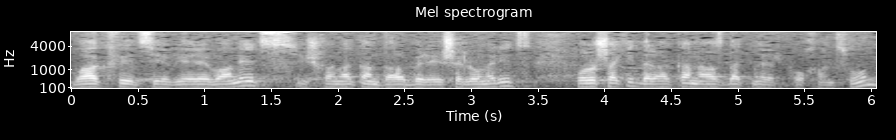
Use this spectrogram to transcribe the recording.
Բաքվից եւ Երևանից իշխանական տարբեր էշելոններից որոշակի դրական ազդակներ փոխանցվում։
